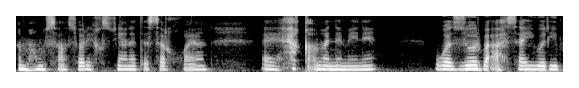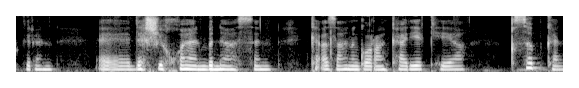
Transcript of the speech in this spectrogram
ئەم هەموو سانسۆری خستویانەتە سەر خۆیان حەق ئەمە نەمێنێ و زۆر بە ئاسایی وەری بگرن لەشی خۆیان بناسن کە ئەزانن گۆڕانکاریەک هەیە قسە بکەن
